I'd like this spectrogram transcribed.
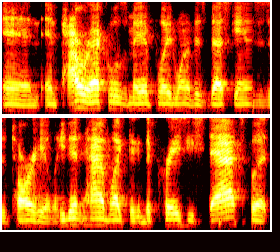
And and Power Echols may have played one of his best games as a Tar Heel. He didn't have like the, the crazy stats, but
